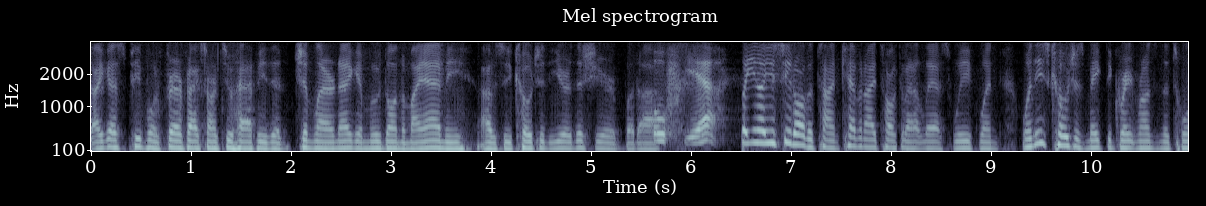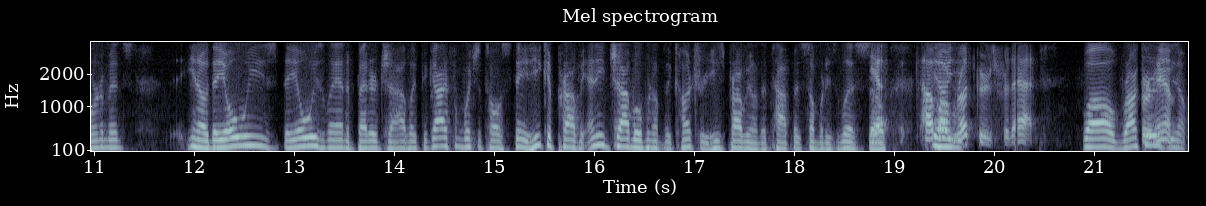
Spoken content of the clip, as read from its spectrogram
I guess people in Fairfax aren't too happy that Jim Larrañaga moved on to Miami. Obviously, coach of the year this year, but uh, oh yeah. But you know, you see it all the time. Kevin and I talked about it last week when when these coaches make the great runs in the tournaments you know they always they always land a better job. Like the guy from Wichita State, he could probably any job open up in the country, he's probably on the top of somebody's list. So yeah. How you about know, Rutgers for that? Well, Rutgers, you know,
